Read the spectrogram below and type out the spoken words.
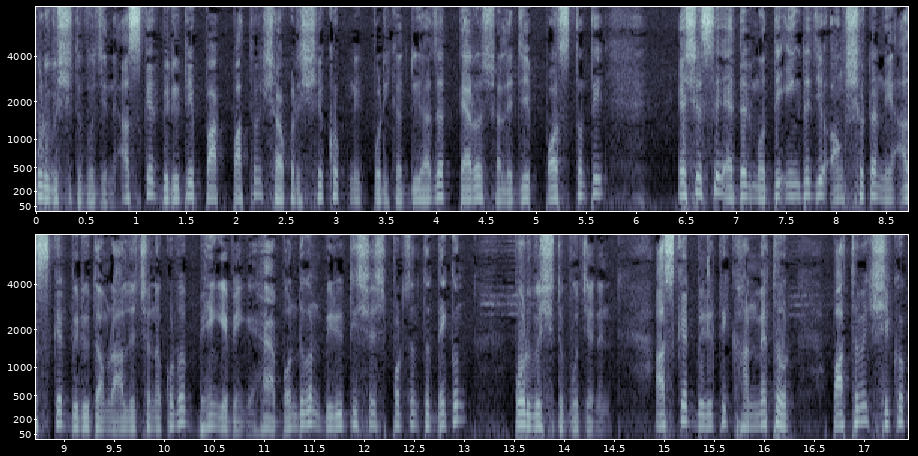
পরিবেশিত বুঝে নিই। আজকের ভিডিওটি পাক প্রাথমিক সহকারী শিক্ষক নিয়োগ পরীক্ষা দুই হাজার তেরো সালে যে প্রশ্নটি এসেছে, এদের মধ্যে ইংরেজি অংশটা নিয়ে আজকের ভিডিওতে আমরা আলোচনা করব ভেঙে ভেঙে। হ্যাঁ বন্ধুগণ, ভিডিওটি শেষ পর্যন্ত দেখুন পরিবেশিত বুঝে নিন। আজকের ভিডিওটি খান মেথড প্রাথমিক শিক্ষক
